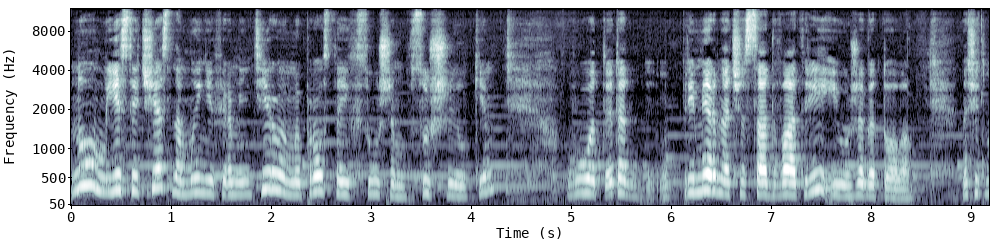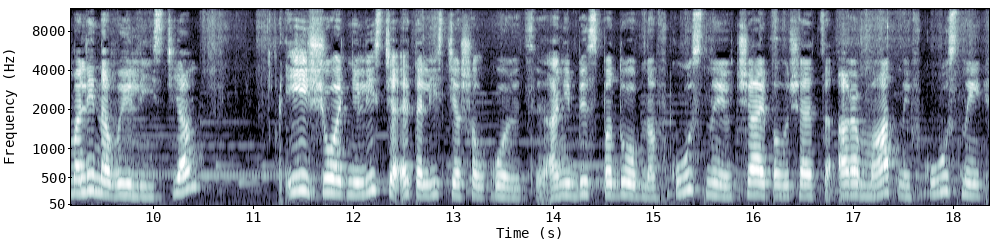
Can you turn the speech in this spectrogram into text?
Но, если честно, мы не ферментируем, мы просто их сушим в сушилке. Вот, это примерно часа 2-3 и уже готово. Значит, малиновые листья. И еще одни листья, это листья шелковицы. Они бесподобно вкусные, чай получается ароматный, вкусный.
